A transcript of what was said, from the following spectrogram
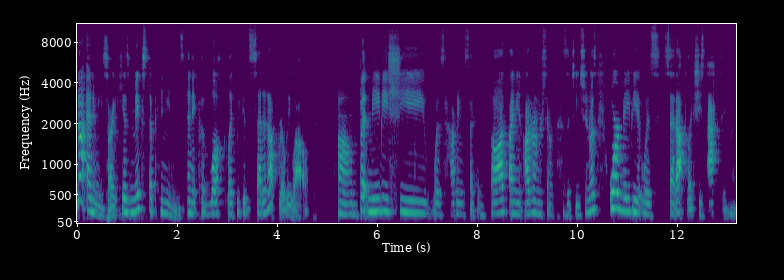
not enemy, sorry, he has mixed opinions and it could look like we could set it up really well. Um, but maybe she was having second thoughts. I mean, I don't understand what the hesitation was, or maybe it was set up like she's acting like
